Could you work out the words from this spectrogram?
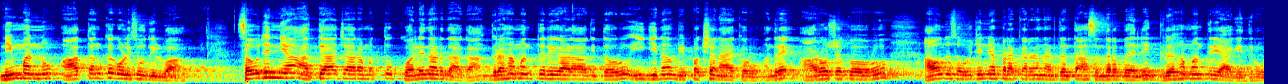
ನಿಮ್ಮನ್ನು ಆತಂಕಗೊಳಿಸುವುದಿಲ್ವಾ? ಸೌಜನ್ಯ, ಅತ್ಯಾಚಾರ ಮತ್ತು ಕೊಲೆ ನಡೆದಾಗ ಗೃಹ ಮಂತ್ರಿಗಳಾಗಿದ್ದವರು ಈಗಿನ ವಿಪಕ್ಷ ನಾಯಕರು. ಅಂದರೆ ಆರೋಷಕವರು ಆ ಒಂದು ಸೌಜನ್ಯ ಪ್ರಕರಣ ನಡೆದಂತಹ ಸಂದರ್ಭದಲ್ಲಿ ಗೃಹ ಮಂತ್ರಿಯಾಗಿದ್ದರು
